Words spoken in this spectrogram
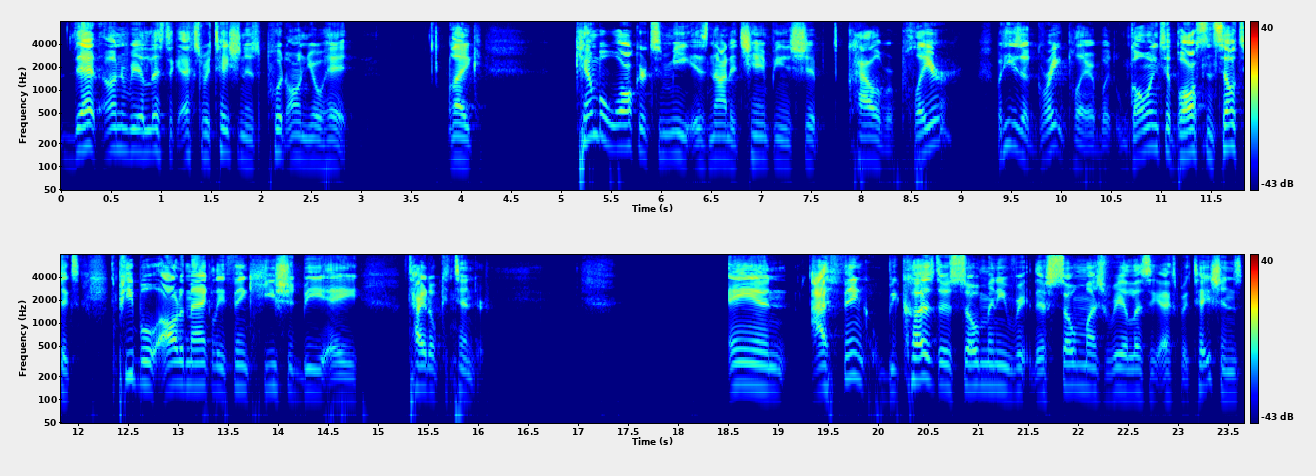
that unrealistic expectation is put on your head like Kemba Walker to me is not a championship caliber player but he's a great player. But going to Boston Celtics, people automatically think he should be a title contender. And I think because there's so many, there's so much realistic expectations,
